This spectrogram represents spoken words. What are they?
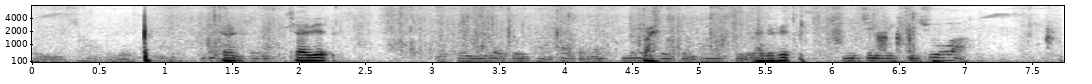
คนไม่ชอบเลยใช่ใช่พี่แล้วช่วงนั้นเราเดินทางต่อไปแล้วไม่ไปได้เดินท่านฤาษีไปเลยพี่มีจริงมีกี่ชั่วนี่ เ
